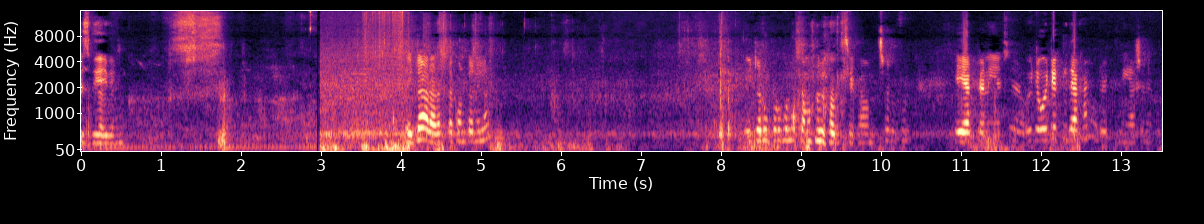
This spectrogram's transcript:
এসবিআই ব্যাংক এটা আর আরেকটা কোনটা নিলাম? এটার উপরগুলো কেমন লাগছে? গামছার উপর। এই একটা নিয়েছে। ওইটা ওইটা একটু দেখান, ওটা একটু নিয়ে আসেন এখন।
